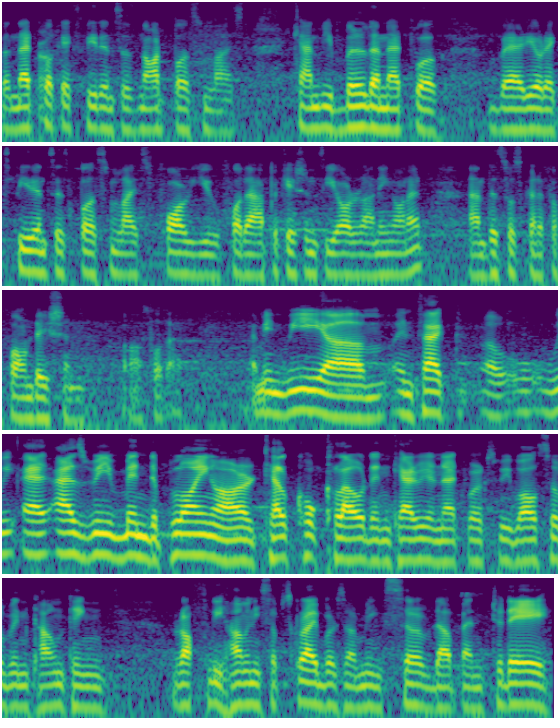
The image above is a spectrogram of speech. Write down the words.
The network experience is not personalized. Can we build a network where your experience is personalized for you, for the applications you're running on it, and this was kind of a foundation uh, for that. I mean, we, um, in fact, uh, we, as we've been deploying our telco cloud and carrier networks, we've also been counting roughly how many subscribers are being served up, and today,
